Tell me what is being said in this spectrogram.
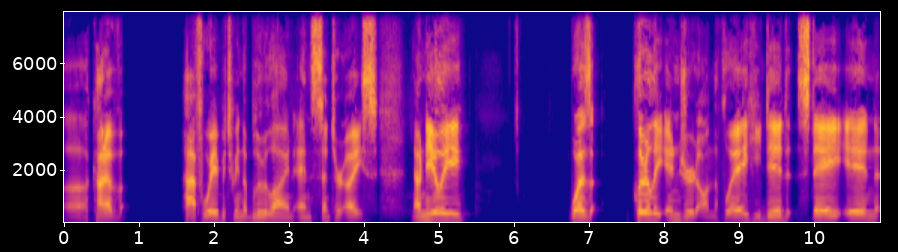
uh, kind of halfway between the blue line and center ice. Now, Neely was clearly injured on the play. He did stay in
